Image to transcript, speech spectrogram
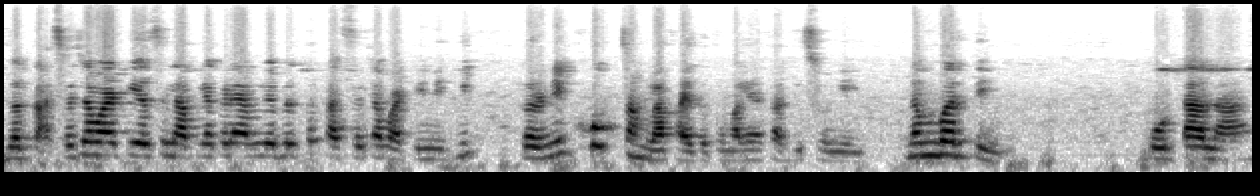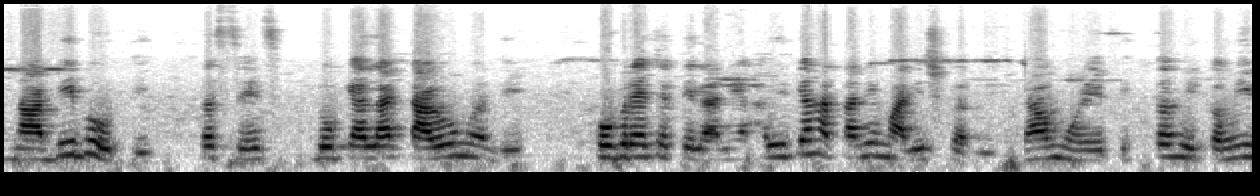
जर कासाच्या वाटी असेल आपल्याकडे अवेलेबल तर कासाच्या वाटीनेही करणे खूप चांगला फायदा तुम्हाला याचा दिसून येईल. नंबर तीन पोटाला नाभीभोवती तसेच डोक्याला टाळूमध्ये खोबऱ्याच्या तेलाने हलक्या हाताने मालिश करणे. त्यामुळे पित्त हे कमी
